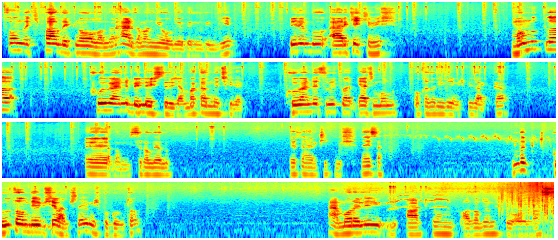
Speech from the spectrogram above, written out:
Sondaki Paldek No olanları her zaman iyi oluyor benim bildiğim. Benim bu erkekmiş. Mamut'la Kuvern'i birleştireceğim. Bakalım ne çıkacak. Kuvern'de Split var. Gerçi Mamut o kadar iyi değilmiş. Bir dakika. Ee, tamam, sıralayalım. Gerçekten erkekmiş. Neyse. Bunda gluton diye bir şey varmış. Neymiş bu gluton? Ha morali artı on azalıyormuş bu olmaz.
